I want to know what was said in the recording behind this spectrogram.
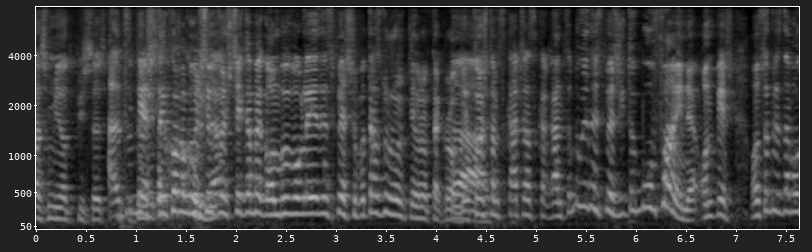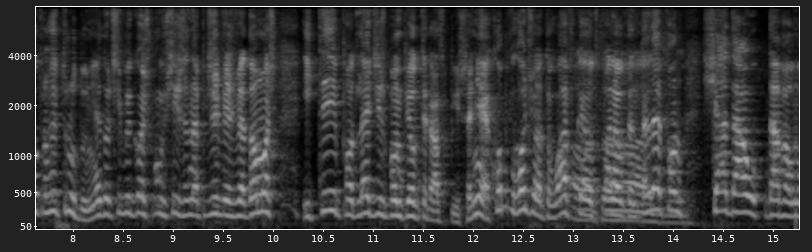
aż mi odpiszesz. Ale I to to wiesz, ten tak chłopak wkurwia. wymyślił coś ciekawego, on był w ogóle jeden z pierwszych, bo teraz dużo tych tak robię. Tak. Coś tam skacza, skakance, był jeden z pierwszych i to było fajne. On wiesz, on sobie zdawał trochę trudu, nie? Do ciebie gość myśli, że napisze wiesz wiadomość i ty podlecisz, bo on piąty raz pisze. Nie, chłop wychodził na tą ławkę, O, to odpalał ten ładnie. telefon, siadał, dawał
